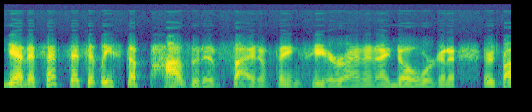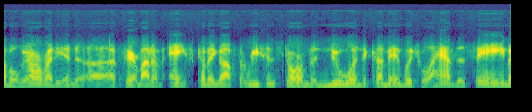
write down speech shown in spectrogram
Yeah, that's that's that's at least the positive side of things here, and and I know we're gonna. There's probably already a, a fair amount of angst coming off the recent storm, the new one to come in, which will have the same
